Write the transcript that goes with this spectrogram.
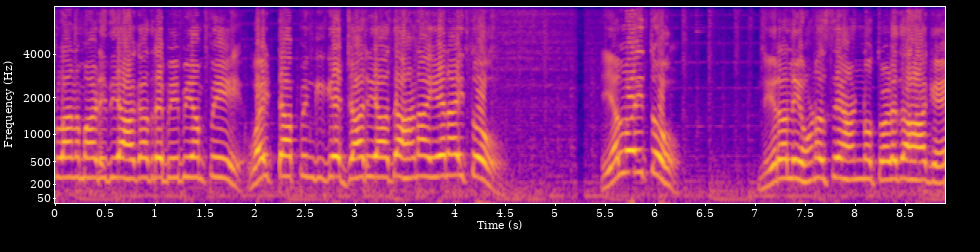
ಪ್ಲಾನ್ ಮಾಡಿದೆಯಾ? ಹಾಗಾದ್ರೆ ಬಿಬಿಎಂಪಿ ವೈಟ್ ಟ್ಯಾಪಿಂಗಿಗೆ ಜಾರಿಯಾದ ಹಣ ಏನಾಯ್ತು? ಎಲ್ಲೋಯ್ತು? ನೀರಲ್ಲಿ ಹುಣಸೆ ಹಣ್ಣು ತೊಳೆದ ಹಾಗೆ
